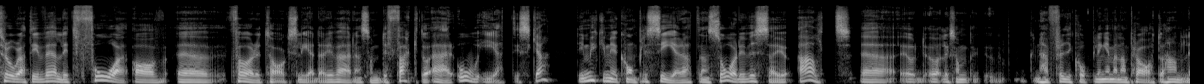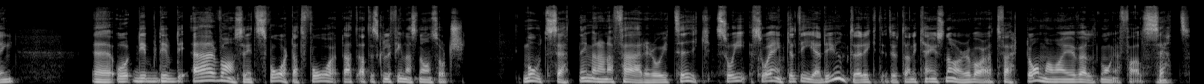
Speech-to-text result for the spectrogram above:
tror att det är väldigt få av eh, företagsledare i världen som de facto är oetiska. det är mycket mer komplicerat än så. Det visar ju allt. Eh, och, liksom, den här frikopplingen mellan prat och handling. Eh, och det, det, det, är vansinnigt svårt att få att, att det skulle finnas någon sorts motsättning mellan affärer och etik. Så, så enkelt är det ju inte riktigt utan det kan ju snarare vara tvärtom har man ju i väldigt många fall sett.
